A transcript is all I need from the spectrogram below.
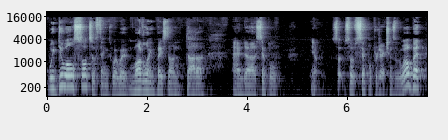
we do all sorts of things where we're modeling based on data and uh, simple, you know, so, sort of simple projections of the world. But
